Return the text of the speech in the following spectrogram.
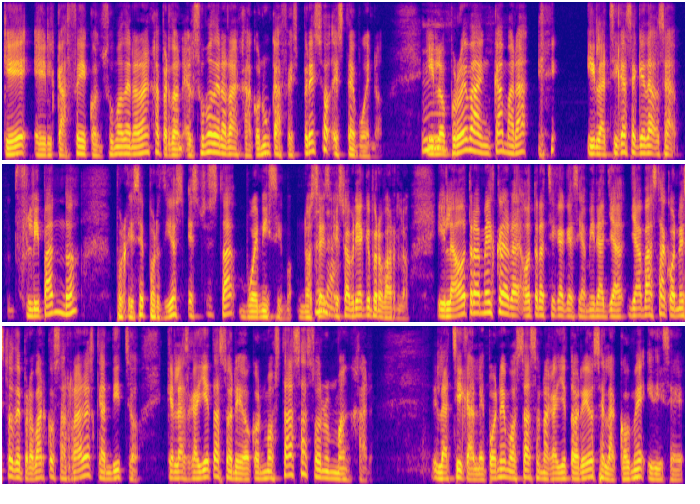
que el café con zumo de naranja, perdón, el zumo de naranja con un café expreso esté bueno. Y lo mm. prueba en cámara y la chica se queda, o sea, flipando porque dice, por Dios, esto está buenísimo. No sé, eso habría que probarlo. Y la otra mezcla era otra chica que decía, mira, ya, ya basta con esto de probar cosas raras que han dicho que las galletas Oreo con mostaza son un manjar. Y la chica le pone mostaza a una galleta Oreo, se la come y dice,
